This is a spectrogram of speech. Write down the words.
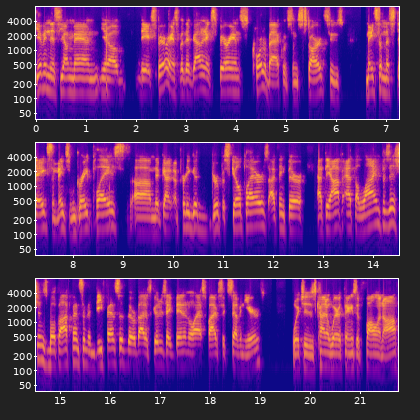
giving this young man, you know, the experience. But they've got an experienced quarterback with some starts who's made some mistakes and made some great plays. Um, they've got a pretty good group of skill players. I think they're at the off at the line positions, both offensive and defensive. They're about as good as they've been in the last five, six, seven years, which is kind of where things have fallen off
